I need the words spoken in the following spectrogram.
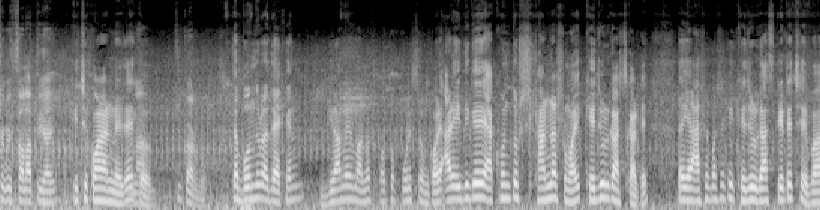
করে চালাতে হয়। কিছু করার নেই তাই তো? কি করব? তা বন্ধুরা দেখেন গ্রামের মানুষ কত পরিশ্রম করে। আর এইদিকে এখন তো ঠান্ডার সময় খেজুর গাছ কাটে। তাই আশেপাশে কি খেজুর গাছ কেটেছে বা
